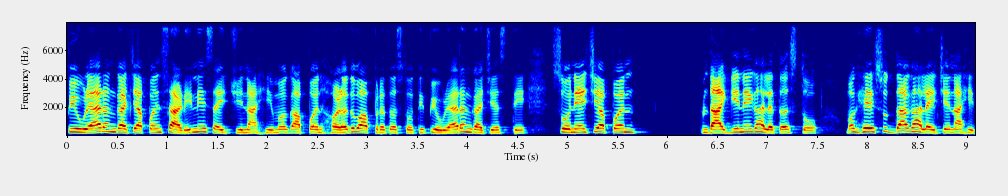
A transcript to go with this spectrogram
पिवळ्या रंगाची आपण साडी नेसायची नाही मग आपण हळद वापरत असतो ती पिवळ्या रंगाची असते सोन्याची आपण दागिने घालत असतो मग हे सुद्धा घालायचे नाहीत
